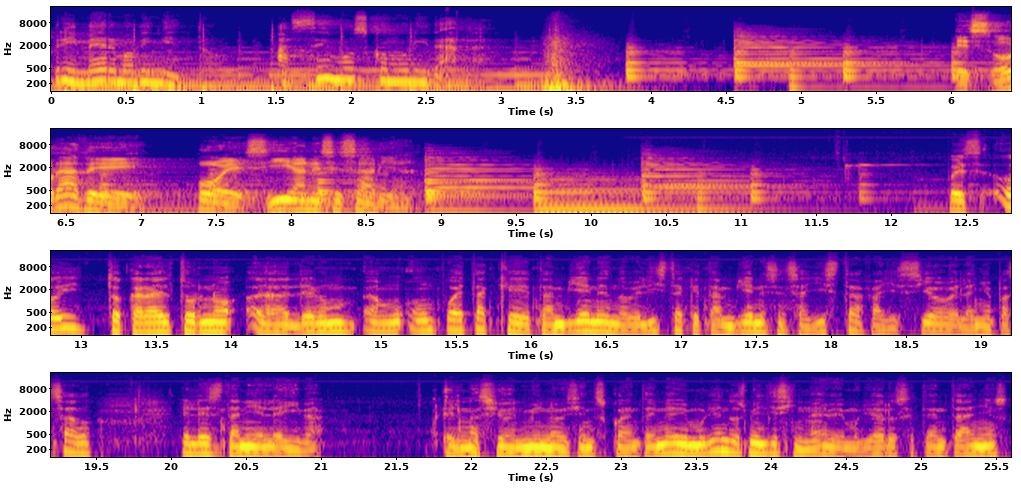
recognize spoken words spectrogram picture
Primer movimiento Hacemos comunidad. Es hora de Poesía Necesaria. Pues hoy tocará el turno a leer un, a un, poeta que también es novelista, que también es ensayista, falleció el año pasado. Él es Daniel Leiva. Él nació en 1949 y murió en 2019, murió a los 70 años.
